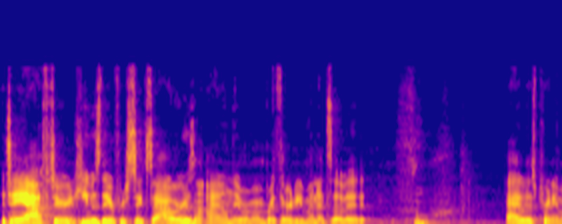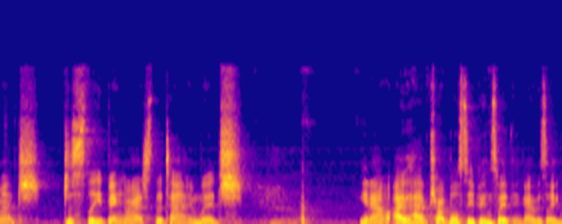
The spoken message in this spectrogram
the day after, and he was there for six hours, and I only remember thirty minutes of it. Oof. I was pretty much just sleeping the rest of the time, which you know I have trouble sleeping, so I think I was like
